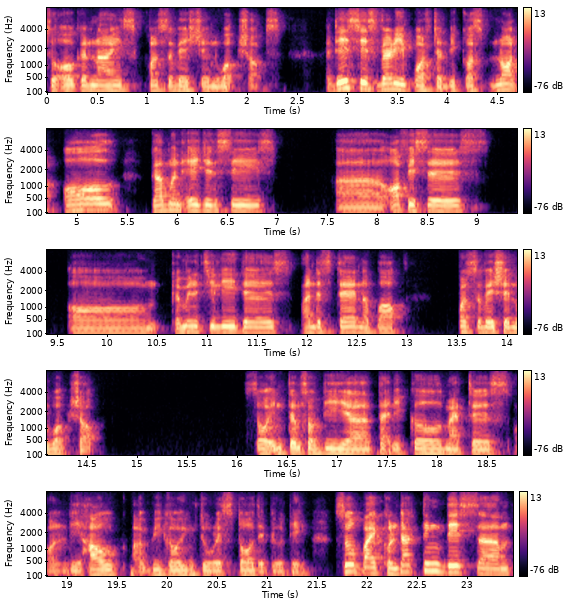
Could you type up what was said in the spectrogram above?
to organize conservation workshops. This is very important because not all government agencies, uh, officers, or community leaders understand about conservation workshop. So in terms of the uh, technical matters on the how are we going to restore the building. So by conducting this um,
